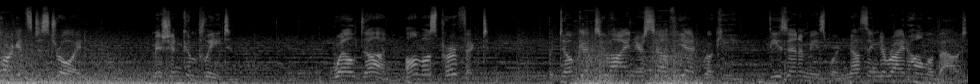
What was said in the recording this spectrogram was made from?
Targets destroyed. Mission complete. Well done. Almost perfect. But don't get too high on yourself yet, rookie. These enemies were nothing to write home about.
